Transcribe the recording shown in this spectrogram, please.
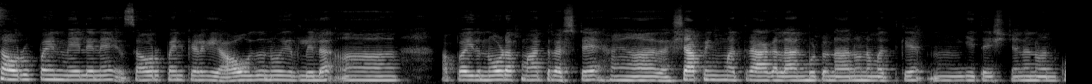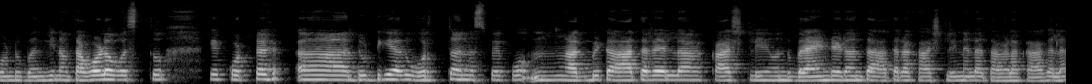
ಸಾವಿರ ರೂಪಾಯಿನ ಮೇಲೇ ಸಾವಿರ ರೂಪಾಯಿನ ಕೆಳಗೆ ಯಾವುದೂ ಇರಲಿಲ್ಲ. ಅಪ್ಪ, ಇದು ನೋಡೋಕೆ ಮಾತ್ರ ಅಷ್ಟೇ. ಶಾಪಿಂಗ್ ಮಾತ್ರ ಆಗಲ್ಲ ಅಂದ್ಬಿಟ್ಟು ನಾನು ನಮ್ಮ ಅತ್ತಿಗೆ ಗೀತೆ ಇಷ್ಟು ಜನನು ಅಂದ್ಕೊಂಡು ಬಂದ್ವಿ. ನಾವು ತಗೊಳ್ಳೋ ವಸ್ತುಗೆ ಕೊಟ್ಟ ದುಡ್ಡಿಗೆ ಅದು ವರ್ತ್ ಅನ್ನಿಸ್ಬೇಕು. ಅದ್ಬಿಟ್ಟು ಆ ಥರ ಎಲ್ಲ ಕಾಸ್ಟ್ಲಿ ಒಂದು ಬ್ರ್ಯಾಂಡೆಡ್ ಅಂತ ಆ ಥರ ಕಾಸ್ಟ್ಲಿನೆಲ್ಲ ತಗೊಳಕ್ಕಾಗಲ್ಲ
